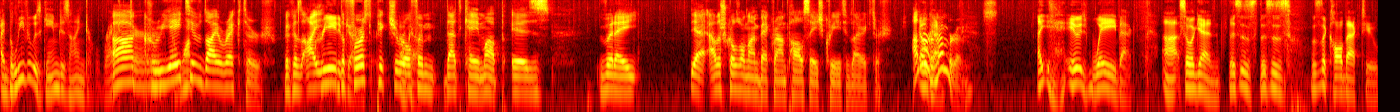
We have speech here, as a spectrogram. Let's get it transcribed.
I believe it was game design director. Uh, I want- creative director. Because I Creative the first director. picture of him that came up is with a yeah Elder Scrolls Online background. Paul Sage, creative director. I don't Okay. remember him. I, it was way back. Uh, so again, this is this is this is a callback to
